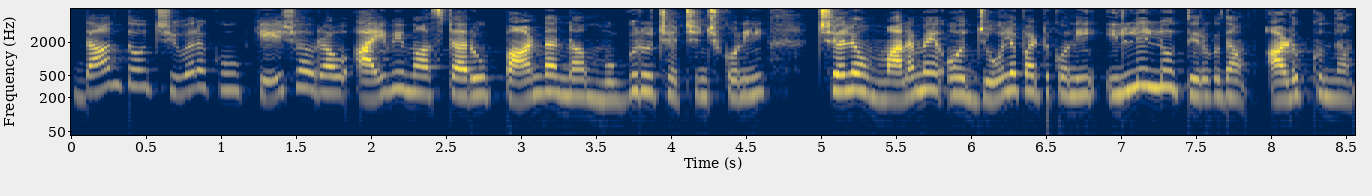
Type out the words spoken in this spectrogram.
దాంతో చివరకు కేశవరావు ఐవి మాస్టారు పాండన్న ముగ్గురు చర్చించుకొని చలో మనమే ఓ జోలె పట్టుకొని ఇల్లిల్లు తిరుగుదాం అడుక్కుందాం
